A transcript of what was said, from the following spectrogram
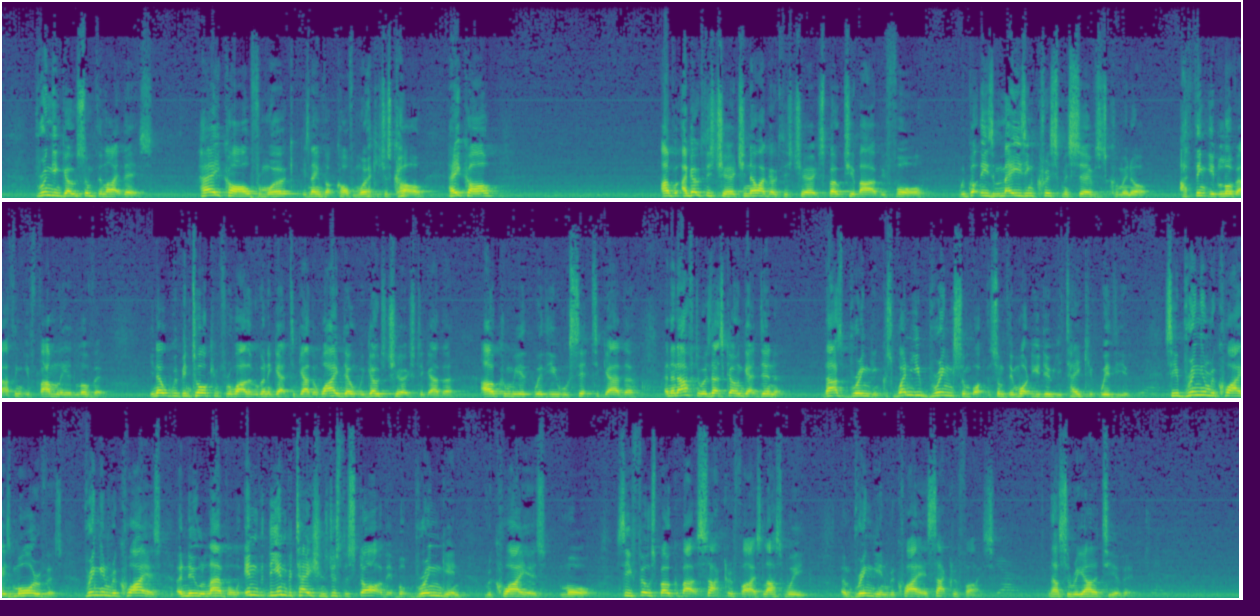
Bringing goes something like this Hey, Carl from work. His name's not Carl from work, it's just Carl. Hey, Carl. I go to this church, you know I go to this church, spoke to you about it before. We've got these amazing Christmas services coming up. I think you'd love it. I think your family would love it. You know, we've been talking for a while that we're going to get together. Why don't we go to church together? I'll come with you, we'll sit together. And then afterwards, let's go and get dinner. That's bringing. Because when you bring something, what do you do? You take it with you. See, bringing requires more of us. Bringing requires a new level. In, the invitation is just the start of it, but bringing requires more. See, Phil spoke about sacrifice last week, and bringing requires sacrifice. Yeah. That's the reality of it.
